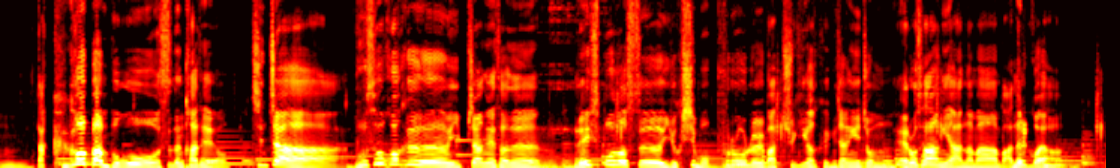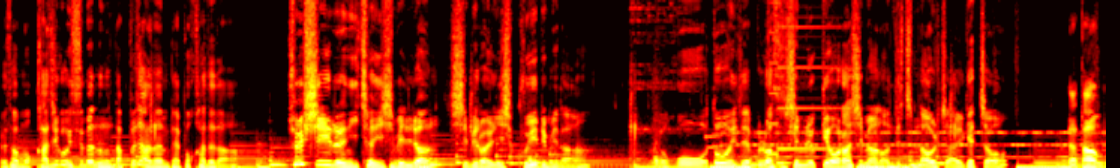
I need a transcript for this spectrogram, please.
음, 딱 그것만 보고 쓰는 카드예요. 진짜 무소과금 입장에서는 레이스 보너스 65%를 맞추기가 굉장히 좀 애로사항이 아마 많을 거야. 그래서 뭐 가지고 있으면 나쁘지 않은 배포 카드다. 출시일은 2021년 11월 29일입니다. 요거도 이제 플러스 16개월 하시면 언제쯤 나올지 알겠죠? 자 다음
